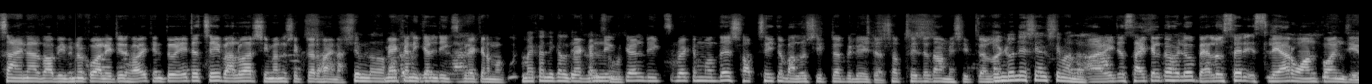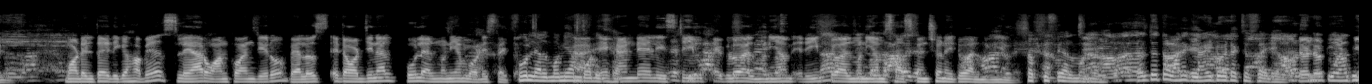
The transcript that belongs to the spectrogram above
চায়নার বা বিভিন্ন কোয়ালিটির হয় কিন্তু এটা চেয়ে ভালো আর সীমানো শিফটার হয় না। মেকানিক্যাল ডিস্ক ব্রেকের মধ্যে। মেকানিক্যাল মেকানিক্যাল ডিস্ক ব্রেকের মধ্যে। সবচেয়ে ভালো শিফটার পেল এটা সবচেয়ে দামি শিফটার লাগে। ইন্দোনেশিয়ান সীমানা। আর এই যে সাইকেলটা হলো ভ্যালোসের স্লেয়ার ওয়ান পয়েন্ট জিরো মডেলটা এদিকে হবে স্লেয়ার ওয়ান পয়েন্ট জিরো ব্যালোস এটা original full aluminium body cycle full aluminium body handle steel এগুলো অ্যালুমিনিয়াম রিমটো অ্যালুমিনিয়াম সাসপেনশন এটাও অ্যালুমিনিয়াম সবকিছু অ্যালুমিনিয়াম এটা তো অনেক লাইট ওয়েট একটা সাইকেল এটা হলো টোয়েন্টি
